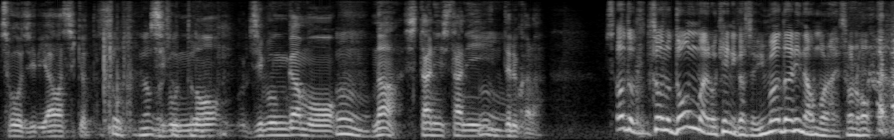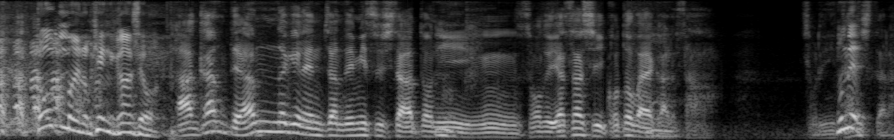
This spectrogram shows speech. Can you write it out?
帳尻合わしきよった。そうそうなんか自分の自分がもう、うん。な下に下に行ってるから、あとそのドンマイの件に関してはいまだになんもない。そのドンマイの件に関しては。あかんってあんだけ連チャンでミスした後に、うんその優しい言葉やからさ、それにほんで対したら。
